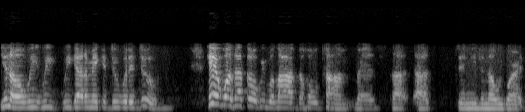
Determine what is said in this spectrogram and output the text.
you know, we we we gotta make it do what it do." Here it was. I thought we were live the whole time, Rez. I, I didn't even know we weren't.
